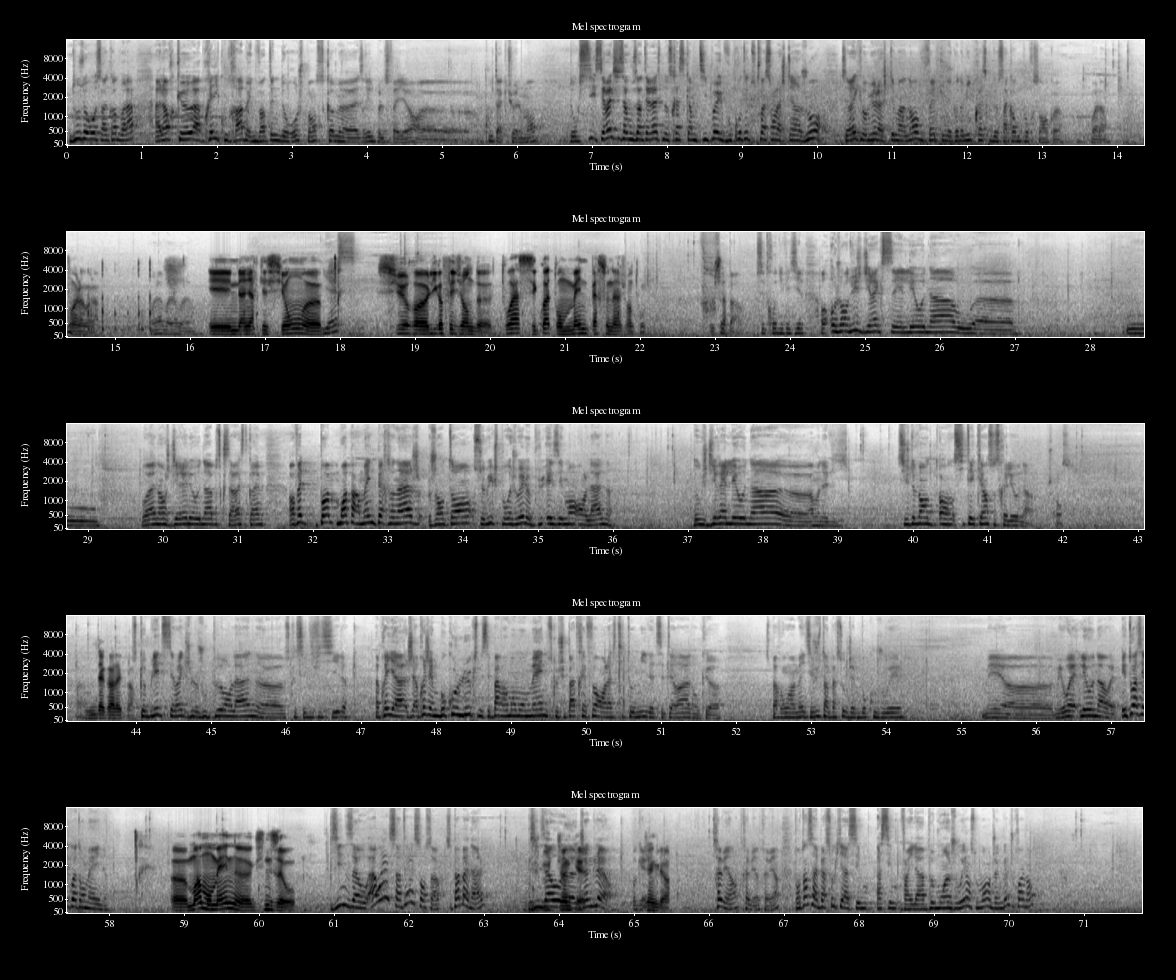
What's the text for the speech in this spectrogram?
12,50€ voilà, alors que après il coûtera bah, une vingtaine d'euros je pense comme Ezreal Pulsefire coûte actuellement. Donc c'est vrai que si ça vous intéresse ne serait-ce qu'un petit peu et que vous comptez de toute façon l'acheter un jour, c'est vrai qu'il vaut mieux l'acheter maintenant, vous faites une économie presque de 50% quoi. Voilà. Voilà voilà. Voilà voilà voilà. Et une dernière question. Euh, yes. Sur euh, League of Legends, toi c'est quoi ton main personnage en tout? Je sais pas, c'est trop difficile. Aujourd'hui je dirais que c'est Léona ou... Euh... Ou... Ouais non je dirais Léona parce que ça reste quand même... En fait moi par main personnage j'entends celui que je pourrais jouer le plus aisément en LAN donc je dirais Léona euh, à mon avis. Si je devais en, citer qu'un, ce serait Léona, je pense. D'accord, d'accord. Parce que Blitz, c'est vrai que je le joue peu en LAN, euh, parce que c'est difficile. Après, y a, après j'aime beaucoup Lux, mais c'est pas vraiment mon main, parce que je suis pas très fort en lastitomide, etc. Donc euh, c'est pas vraiment un main, c'est juste un perso que j'aime beaucoup jouer. Mais, mais ouais, Léona, ouais. Et toi, c'est quoi ton main? Moi, mon main, Xinzao. Xinzao, ah ouais, c'est intéressant ça, c'est pas banal. Xinzao, jungler. Ok. Jungler. Très bien, très bien, très bien. Pourtant, c'est un perso qui est assez, assez. Enfin, il a un peu moins joué en ce moment en jungle, je crois, non?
